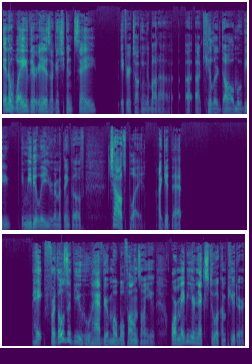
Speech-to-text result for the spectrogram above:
In a way, there is, I guess you can say, if you're talking about a, a, a killer doll movie, immediately you're going to think of child's play. I get that. Hey, for those of you who have your mobile phones on you, or maybe you're next to a computer,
